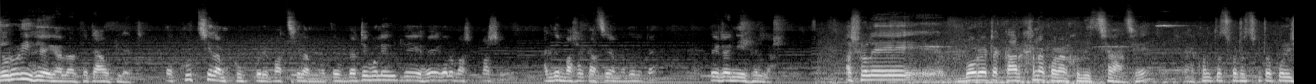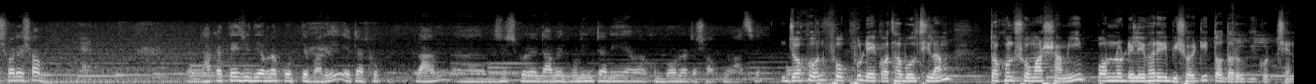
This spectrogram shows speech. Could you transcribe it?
জরুরি হয়ে গেল আর কি একটা আউটলেট তা খুঁজছিলাম, খুব করে পাচ্ছিলাম না। তো ব্যাটে বলে হয়ে গেল পাশে একদম বাসার কাছে আমাদের এটা। তো এটা নিয়ে ফেললাম। আসলে বড় একটা কারখানা করার খুব ইচ্ছা আছে। এখন তো ছোট ছোট পরিসরে সব। ঢাকাতেই যদি আমরা করতে পারি, এটা খুব প্ল্যান বিশেষ করে ডাবের পুডিংটা নিয়ে আমার খুব বড় একটা স্বপ্ন আছে। যখন ফোক ফুডে কথা বলছিলাম, তখন সোমার স্বামী পণ্য ডেলিভারির বিষয়টি তদারকি করছেন।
